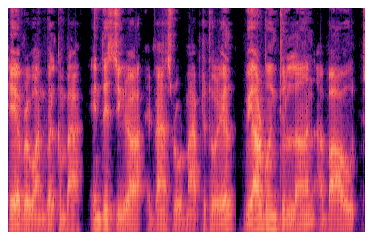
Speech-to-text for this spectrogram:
Hey everyone, welcome back. In this Jira Advanced Roadmap tutorial, we are going to learn about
